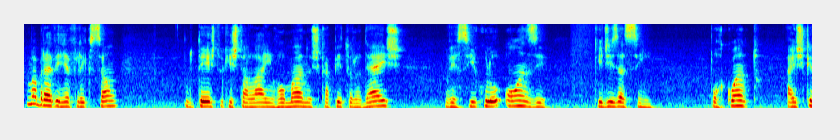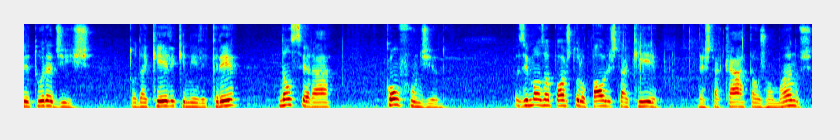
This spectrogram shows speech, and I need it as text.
uma breve reflexão do texto que está lá em Romanos, capítulo 10, versículo 11, que diz assim: Porquanto a Escritura diz: Todo aquele que nele crê não será confundido. Os irmãos, o apóstolo Paulo está aqui nesta carta aos Romanos,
